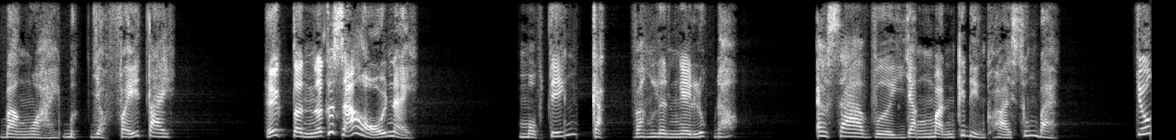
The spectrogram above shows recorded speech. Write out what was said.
Bà ngoại bực dọc phẩy tay. Thiệt tình ở cái xã hội này. Một tiếng cạch vang lên ngay lúc đó. Elsa vừa dằn mạnh cái điện thoại xuống bàn. Chủ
